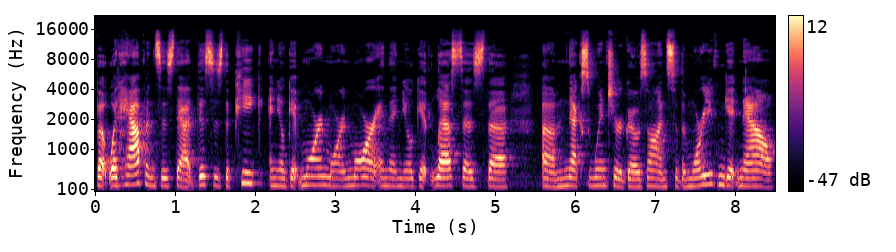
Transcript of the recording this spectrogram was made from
But what happens is that this is the peak, and you'll get more and more and more, and then you'll get less as the um, next winter goes on. So the more you can get now,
